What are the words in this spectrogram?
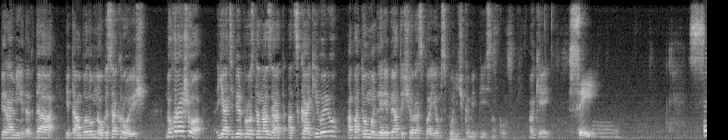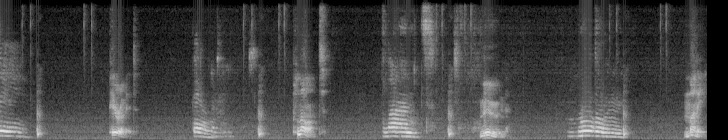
пирамидах. Да, и там было много сокровищ. Ну хорошо, я теперь просто назад отскакиваю, а потом мы для ребят еще раз поем с поничками песенку. Окей. Sea. Sea. pyramid, Pyramid. plant, Plant. moon, Moon. money,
